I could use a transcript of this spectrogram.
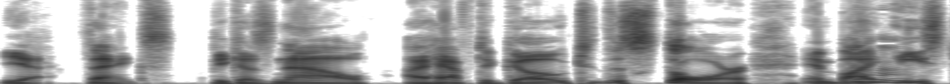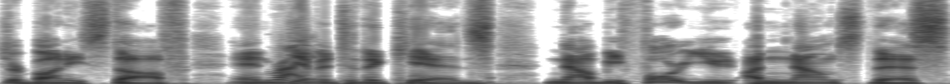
Yeah, thanks. Because now I have to go to the store and buy mm-hmm. Easter Bunny stuff and Right. give it to the kids. Now, before you announced this,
